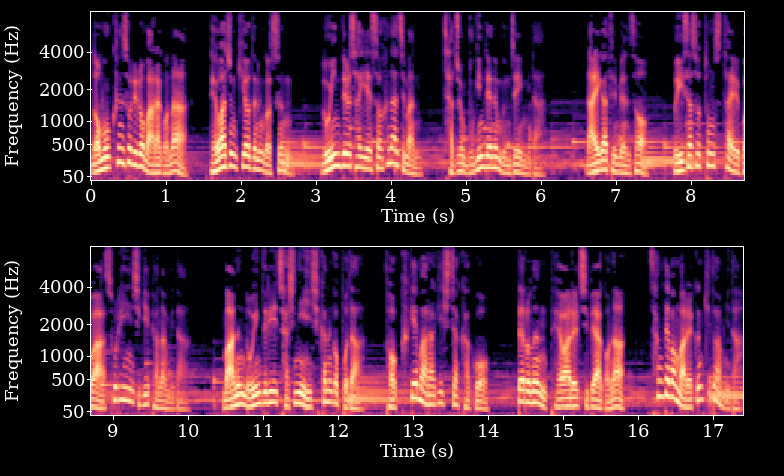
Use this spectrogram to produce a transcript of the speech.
너무 큰 소리로 말하거나 대화 중 끼어드는 것은 노인들 사이에서 흔하지만 자주 묵인되는 문제입니다. 나이가 들면서 의사소통 스타일과 소리 인식이 변합니다. 많은 노인들이 자신이 인식하는 것보다 더 크게 말하기 시작하고 때로는 대화를 지배하거나 상대방 말을 끊기도 합니다.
